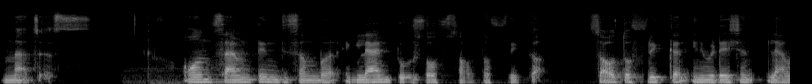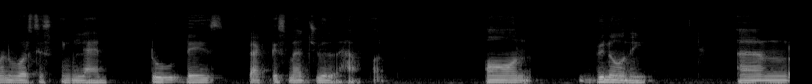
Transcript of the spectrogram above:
matches. On 17 December England tours of South Africa. South African Invitation 11 versus England. Two days practice match will happen on Benoni. And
